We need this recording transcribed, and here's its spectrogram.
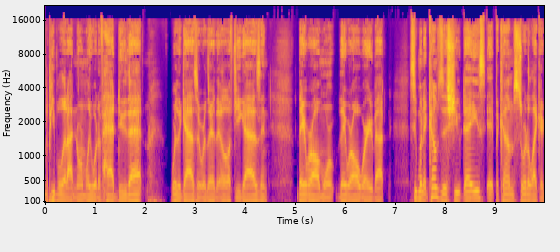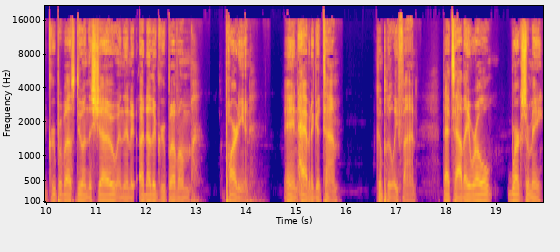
the people that I normally would have had do that were the guys that were there, the LFG guys, and they were all more they were all worried about See, when it comes to shoot days, it becomes sort of like a group of us doing the show and then another group of them partying and having a good time. Completely fine. That's how they roll. Works for me.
